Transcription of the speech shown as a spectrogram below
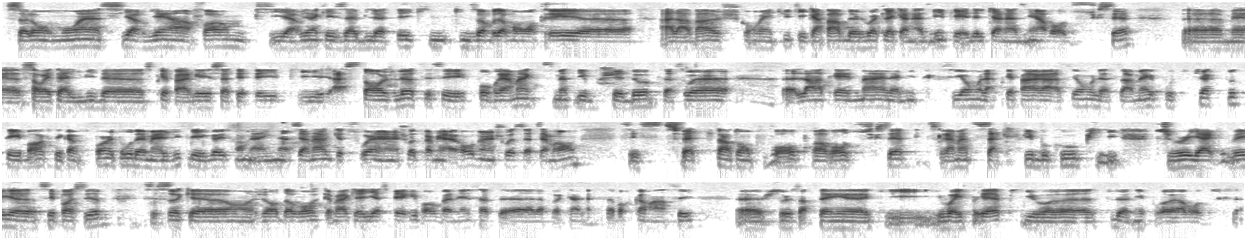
Selon moi, s'il revient en forme, puis il revient avec les habiletés qu'il nous a montré euh, à Laval, je suis convaincu qu'il est capable de jouer avec le Canadien puis aider le Canadien à avoir du succès. Euh, mais ça va être à lui de se préparer cet été. Puis à cet âge-là, il faut vraiment que tu mettes des bouchées doubles, que ce soit euh, l'entraînement, la nutrition la préparation, le sommeil, faut que tu checkes toutes tes boxes. C'est comme, c'est pas un tour de magie que les gars, ils sont dans la nationale, que tu sois un choix de première ronde, un choix de septième ronde. C'est si tu fais tout en ton pouvoir pour avoir du succès, puis tu vraiment te sacrifies beaucoup, puis tu veux y arriver, euh, c'est possible. C'est ça que on, j'ai hâte de voir comment que va revenir cette, euh, ça va recommencer. Euh, je suis sûr certain qu'il va être prêt puis il va tout donner pour avoir du succès.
